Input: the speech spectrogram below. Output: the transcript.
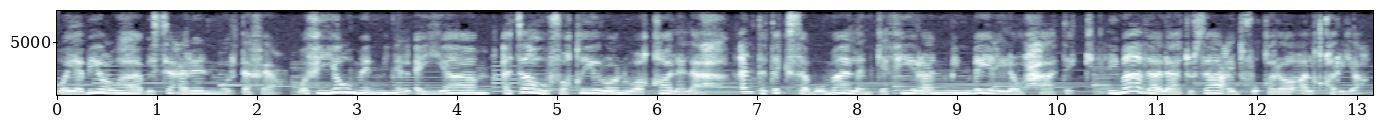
ويبيعها بسعر مرتفع. وفي يوم من الأيام أتاه فقير وقال له أنت تكسب مالا كثيرا من بيع لوحاتك لماذا لا تساعد فقراء القرية؟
